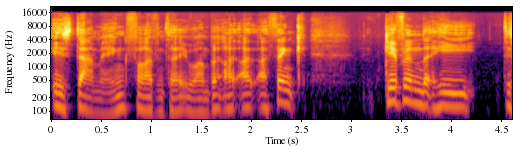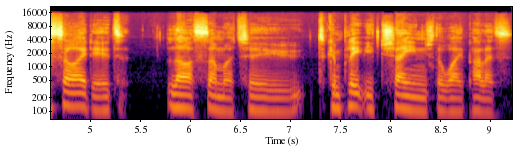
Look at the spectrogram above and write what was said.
is damning, five and thirty-one. But I, I, I think, given that he decided last summer to to completely change the way Palace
